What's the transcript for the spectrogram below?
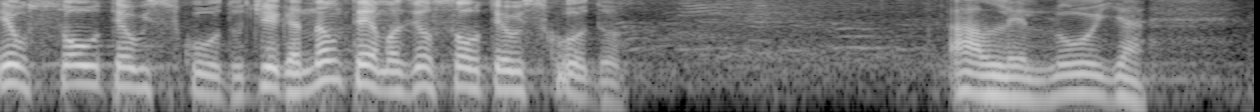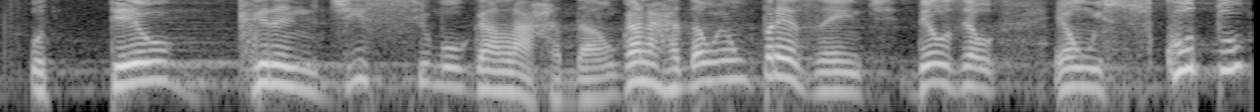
eu sou o teu escudo. Diga, não temas, eu sou o teu escudo. Aleluia. O teu grandíssimo galardão. O galardão é um presente. Deus é, o, é um escudo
